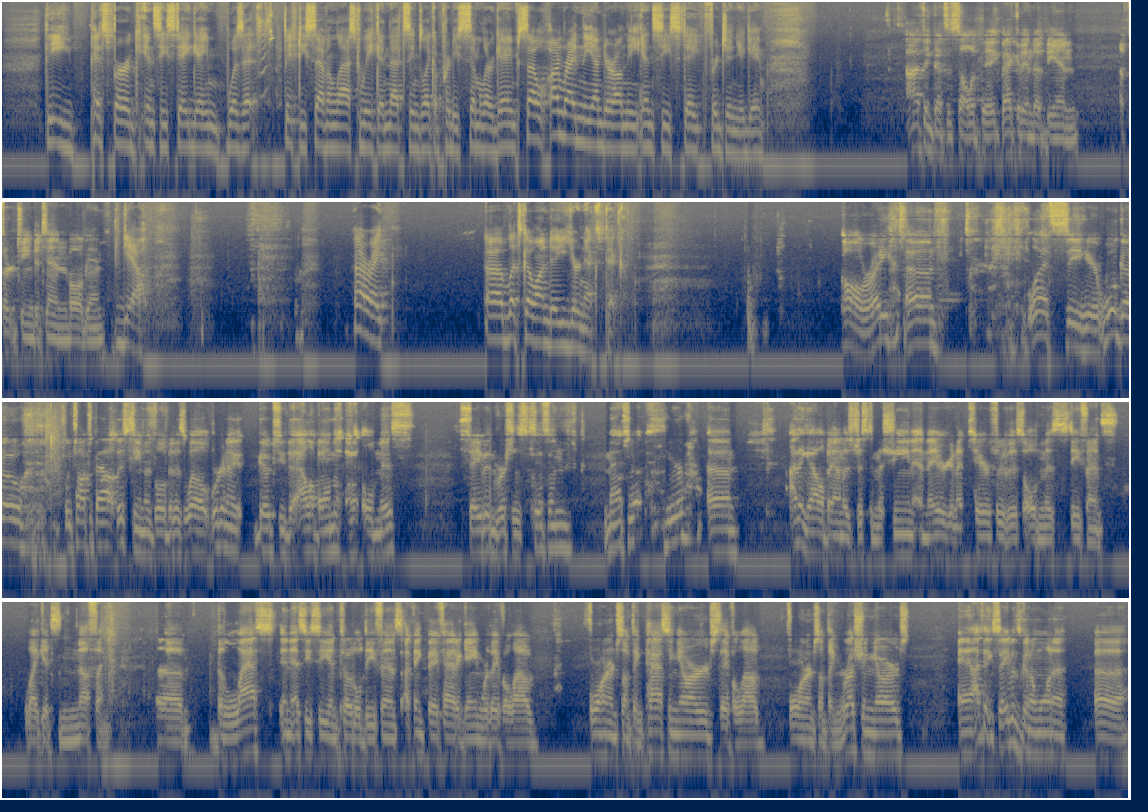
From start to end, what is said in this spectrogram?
the Pittsburgh NC State game was at 57 last week, and that seems like a pretty similar game. So I'm riding the under on the NC State Virginia game. I think that's a solid pick. That could end up being a 13 to 10 ball game. Yeah. All right. Uh, let's go on to your next pick. Alrighty. Um, let's see here. We'll go. We talked about this team a little bit as well. We're going to go to the Alabama at Ole Miss, Saban versus Kiffin matchup here. Um, I think Alabama is just a machine, and they are going to tear through this Ole Miss defense like it's nothing. Um, the last in SEC in total defense, I think they've had a game where they've allowed 400 something passing yards. They've allowed 400 something rushing yards. And I think Saban's going to want to. Uh,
